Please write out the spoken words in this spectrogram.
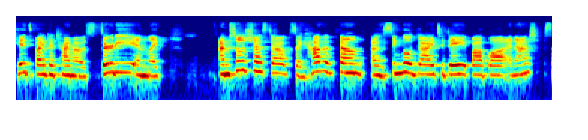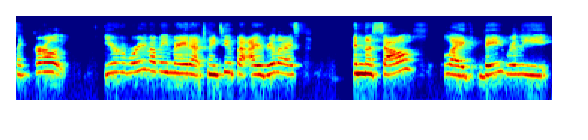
kids by the time I was 30. And like, I'm so stressed out because I haven't found a single guy to date, blah, blah. And I was just like, girl, you're worried about being married at 22. But I realized in the South, like, they really,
